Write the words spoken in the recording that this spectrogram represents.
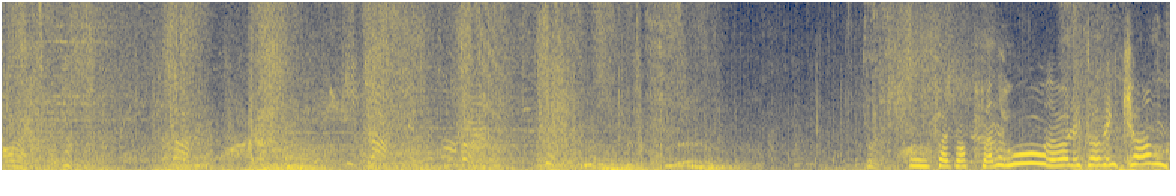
All right. Oh, Fælt mapp, men åh, det var litt av en kamp.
